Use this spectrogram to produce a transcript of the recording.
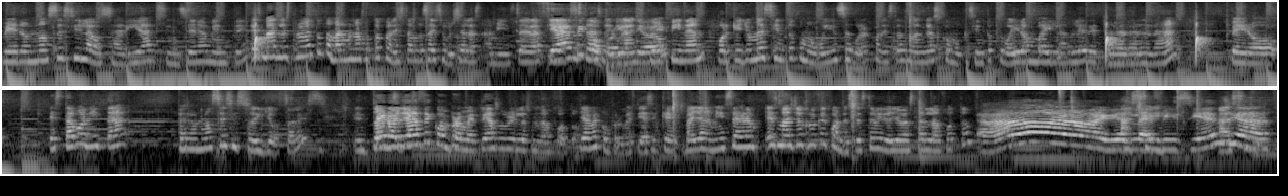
pero no sé si la usaría sinceramente. Es más, les prometo tomarme una foto con esta blusa y subírselas a mi Instagram. Ya que se ustedes me digan qué ¿eh? opinan, porque yo me siento como muy insegura con estas mangas, como que siento que voy a ir a un bailable de tararara, pero está bonita, pero no sé si soy yo, ¿sabes? Entonces, Pero ya se comprometió a subirles una foto. ya me comprometí, así que vayan a mi Instagram. Es más, yo creo que cuando esté este video ya va a estar la foto. ¡Ay! Es la eficiencia. Así.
